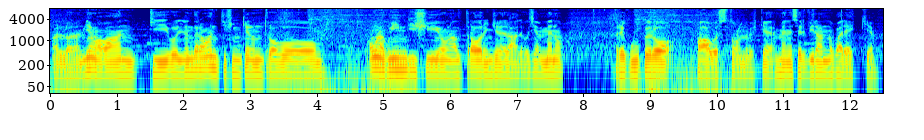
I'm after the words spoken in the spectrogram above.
Allora andiamo avanti, voglio andare avanti finché non trovo o una 15 o un'altra ora in generale, così almeno recupero Power Stone perché me ne serviranno parecchie.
